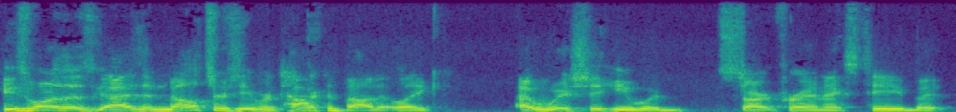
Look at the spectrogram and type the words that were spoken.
he's one of those guys. And Meltzer's even talked about it. Like I wish that he would start for NXT, but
